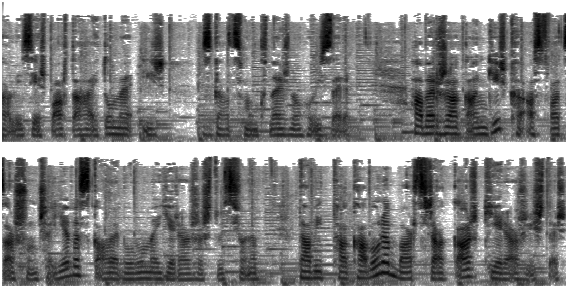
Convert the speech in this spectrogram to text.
գալիս, երբ արտահայտում է իր զգացմունքներն ու հույզերը։ Հավերժական գիրքը Աստվածաշունչը եւս կարևորում է երաժշտությունը։ Դավիթ Թագավորը բարձրակարգ երաժիշտ էր։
